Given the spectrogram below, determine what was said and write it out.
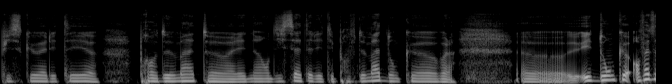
puisqu'elle était euh, prof de maths. elle est née en 17, elle était prof de maths, donc voilà. et donc en fait,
